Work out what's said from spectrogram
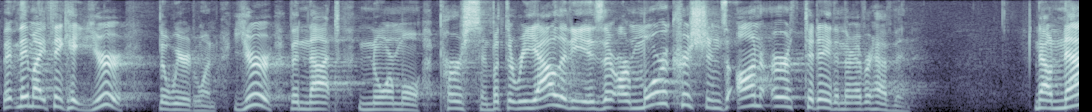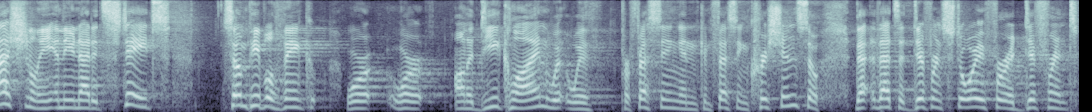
They, they might think, hey, you're the weird one. You're the not normal person. But the reality is there are more Christians on earth today than there ever have been. Now, nationally in the United States, some people think we're, we're on a decline with, with professing and confessing Christians. So that, that's a different story for a different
